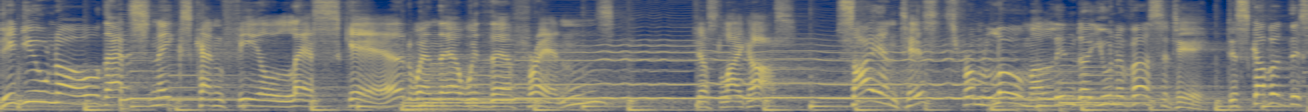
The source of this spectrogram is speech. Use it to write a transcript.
Did you know that snakes can feel less scared when they're with their friends? Just like us. Scientists from Loma Linda University discovered this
